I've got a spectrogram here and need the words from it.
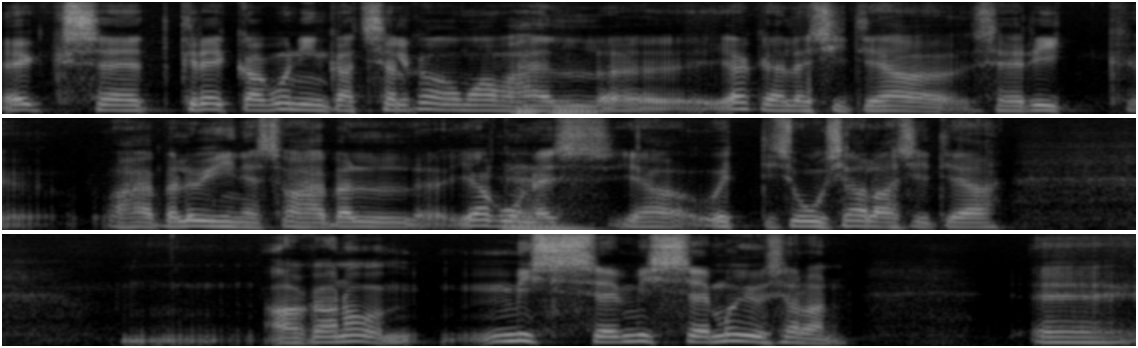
eks et Kreeka kuningad seal ka omavahel äh, jagelesid ja see riik vahepeal ühines, vahepeal jagunes ja, ja võttis uusi alasid ja aga no mis, mis see mõju seal on? Äh,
